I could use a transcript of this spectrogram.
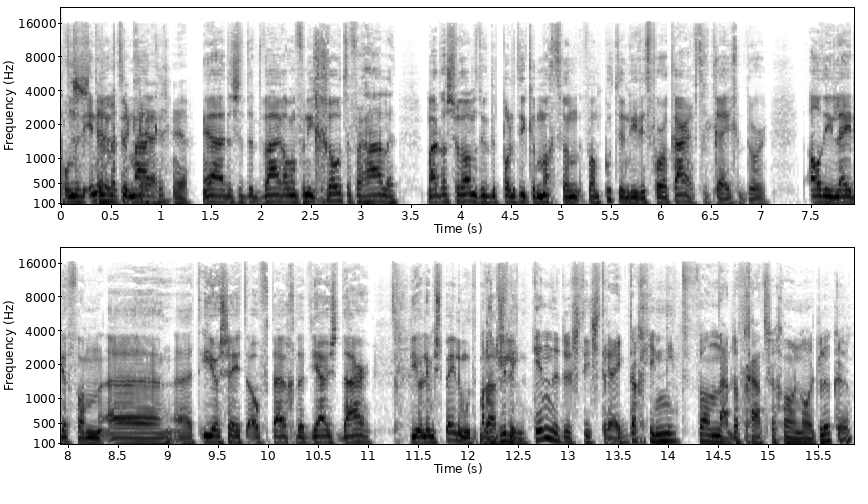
onder de indruk te, maken. ja. ja. dus het, het, waren allemaal van die grote verhalen. Maar het was vooral natuurlijk de politieke macht van, van Poetin die dit voor elkaar heeft gekregen door al die leden van uh, het IOC te overtuigen... dat juist daar die Olympische Spelen moeten maar plaatsvinden. jullie kenden dus die streek. Dacht je niet van, nou, dat gaat ze gewoon nooit lukken?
